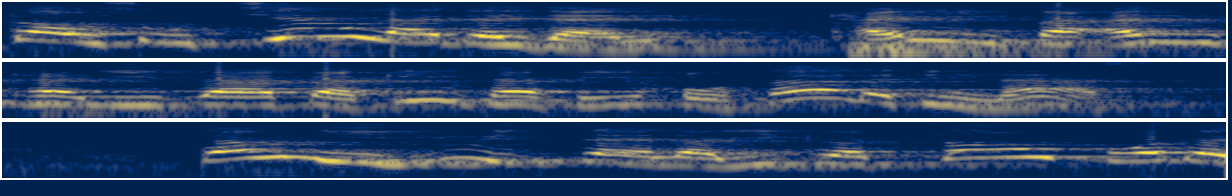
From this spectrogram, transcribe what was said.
告诉将来的人：“كيف أنت إذا بقيت في حثالة الناس？” 当你遇在了一个糟粕的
